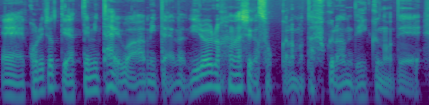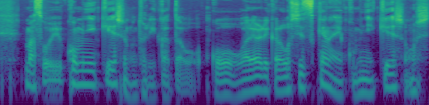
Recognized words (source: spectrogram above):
えー、これちょっとやってみたいわみたいないろいろ話がそこからまた膨らんでいくので、まあ、そういうコミュニケーションの取り方をこう我々から押し付けないコミュニケーションをし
